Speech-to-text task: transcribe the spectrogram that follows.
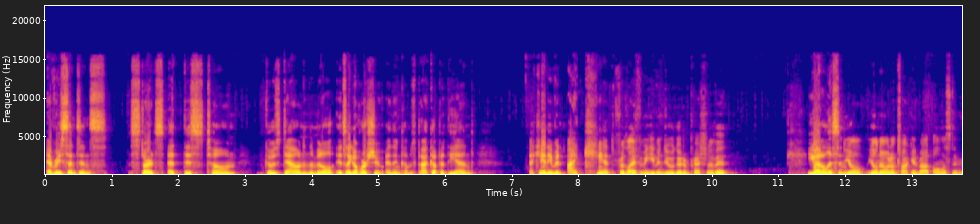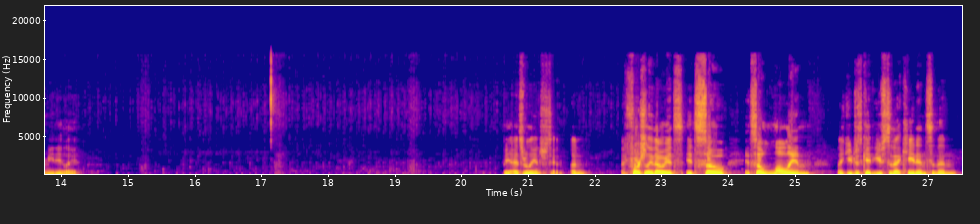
every sentence starts at this tone, goes down in the middle. It's like a horseshoe, and then comes back up at the end. I can't even. I can't for the life of me even do a good impression of it. You got to listen. You'll you'll know what I'm talking about almost immediately. But yeah, it's really interesting. And unfortunately, though, it's it's so it's so lulling. Like you just get used to that cadence, and then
